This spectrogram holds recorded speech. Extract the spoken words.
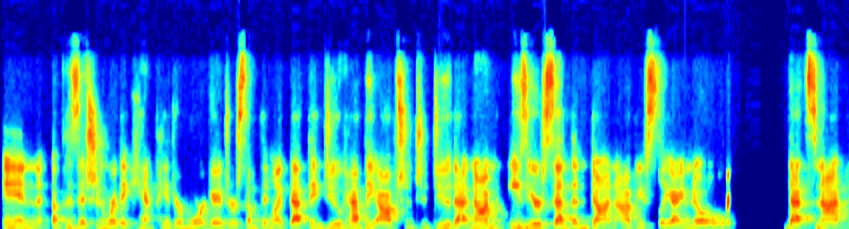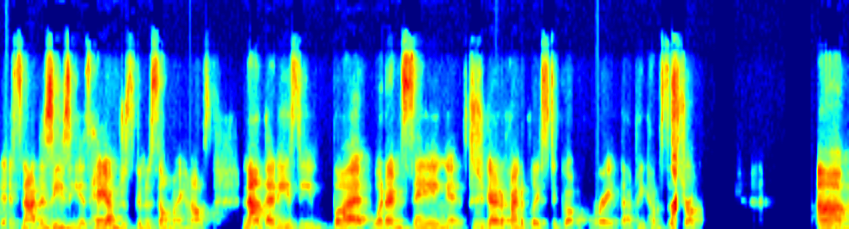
in a position where they can't pay their mortgage or something like that, they do have the option to do that. Now, I'm easier said than done. Obviously, I know that's not it's not as easy as hey i'm just going to sell my house. Not that easy but what i'm saying is because you got to find a place to go right? That becomes the struggle. Um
